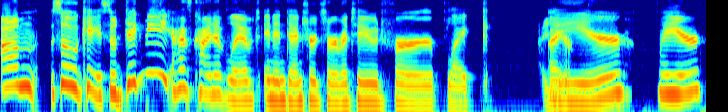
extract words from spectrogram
Um, so okay, so Digby has kind of lived in indentured servitude for like A a year. year, a year.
